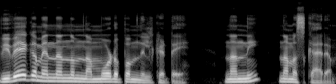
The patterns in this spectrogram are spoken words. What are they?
വിവേകമെന്നെന്നും നമ്മോടൊപ്പം നിൽക്കട്ടെ. നന്ദി നമസ്കാരം.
